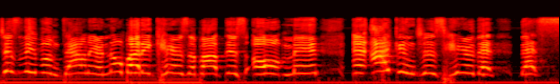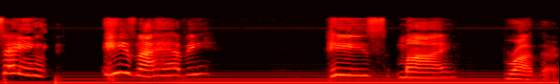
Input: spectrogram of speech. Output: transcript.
Just leave him down there. Nobody cares about this old man. And I can just hear that that saying, He's not heavy. He's my brother.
